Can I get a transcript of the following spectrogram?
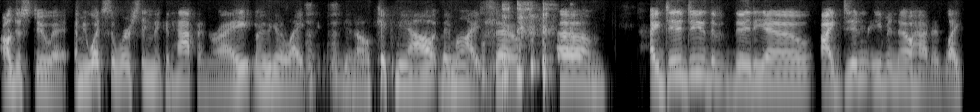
I'll just do it. I mean, what's the worst thing that could happen? Right. Are they going to like, you know, kick me out? They might. So, um, I did do the video. I didn't even know how to like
